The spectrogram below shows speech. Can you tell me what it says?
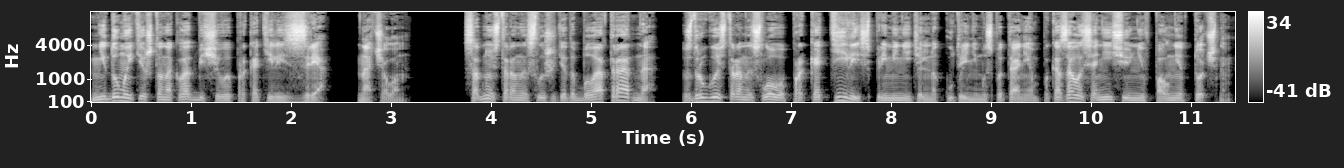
«Не думайте, что на кладбище вы прокатились зря», — начал он. С одной стороны, слышать это было отрадно, с другой стороны, слово «прокатились» применительно к утренним испытаниям показалось Анисию не вполне точным.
